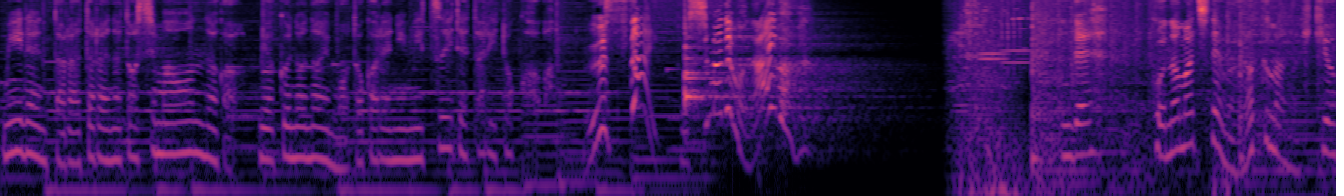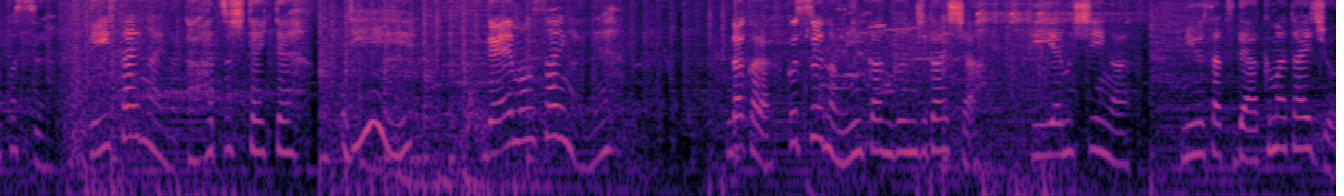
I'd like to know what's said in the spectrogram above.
未練タラタラな豊島女が脈のない元彼に貢いでたりとか。うっさい！豊島でもないわでこの町では悪魔が引き起こす D 災害が多発していて。D? デーモン災害ね。だから複数の民間軍事会社 TMC が入札で悪魔退治を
